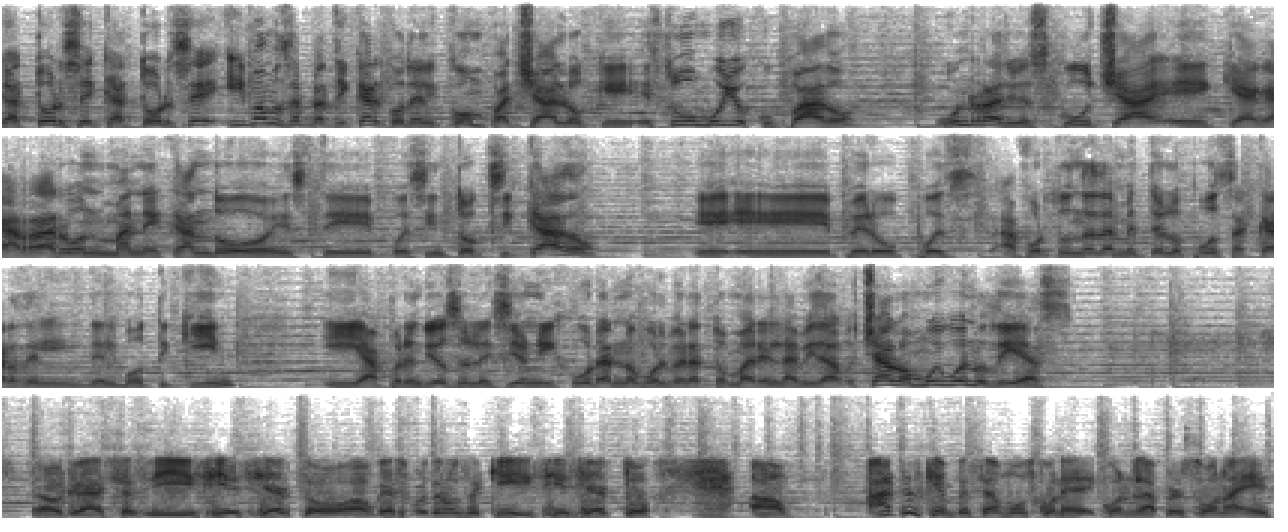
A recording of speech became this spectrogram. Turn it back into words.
1414 triple 848 1414 y vamos a platicar con el compa Chalo que estuvo muy ocupado, un radio escucha eh, que agarraron manejando este pues intoxicado, eh, eh, pero pues afortunadamente lo pudo sacar del, botiquín y aprendió su lección y jura no volver a tomar en la vida. Chalo, muy buenos días. Gracias. Y sí es cierto, gracias por tenernos aquí. Sí es cierto. Uh, antes que empezamos con, el, con la persona es,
